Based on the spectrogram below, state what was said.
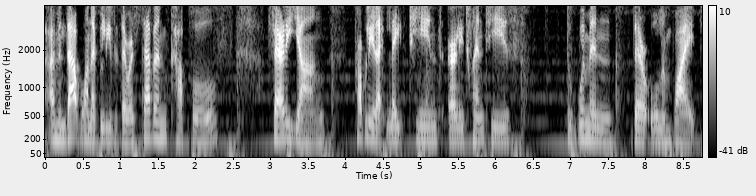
I mean, that one, I believe that there were seven couples, fairly young, probably like late teens, early 20s. The women, they're all in white,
